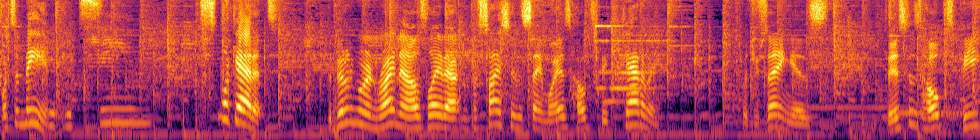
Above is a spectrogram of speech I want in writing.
What's it mean? it would seem. Just look at it. The building we're in right now is laid out in precisely the same way as Hope's Peak Academy. What you're saying is, this is Hope's Peak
